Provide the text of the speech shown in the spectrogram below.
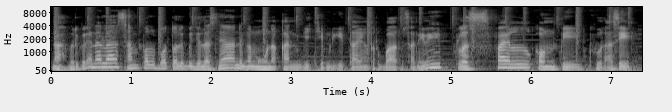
Nah, berikutnya adalah sampel foto lebih jelasnya dengan menggunakan Gcam kita yang terbaru saat ini plus file konfigurasi.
